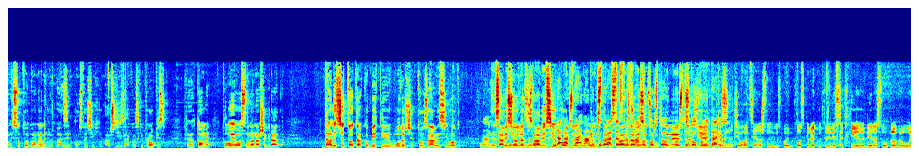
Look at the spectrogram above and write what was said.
Oni su to doneli na bazi postojećih i važećih zakonskih propisa. Prema tome, to je osnova našeg grada. Da li će to tako biti i u buduće? To zavisi od Ne zavisi od nas, zavisi Da, od šta je vama tu ministarstva, zavisi od pošto- Skupštine pošto to Srbije. dalje. Znači, ova cena što je gospodin Tolski rekao, 30.000 dinara se uklapa u,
